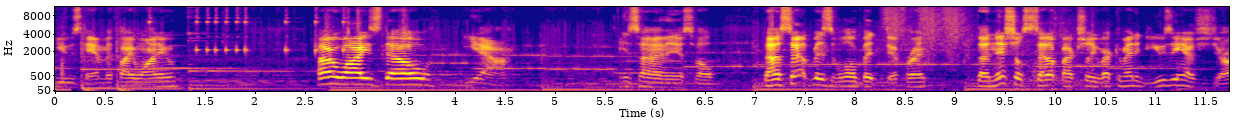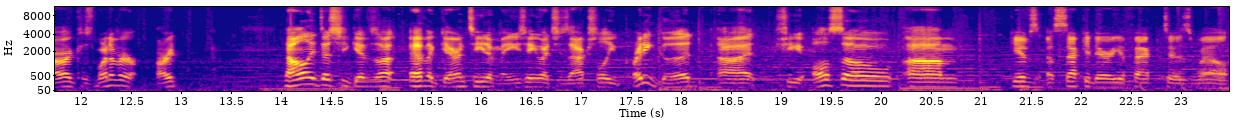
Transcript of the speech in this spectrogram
use him if I want to. Otherwise though, yeah, it's kind of useful. Now the setup is a little bit different. The initial setup actually recommended using a Jar because one of her art not only does she give have a guaranteed amazing, which is actually pretty good, uh, she also um, gives a secondary effect as well.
